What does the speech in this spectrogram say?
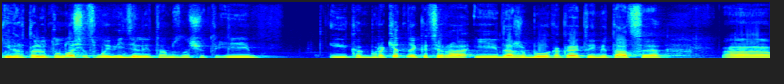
и вертолетоносец мы видели, там, значит, и, и как бы ракетные катера, и даже была какая-то имитация э,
